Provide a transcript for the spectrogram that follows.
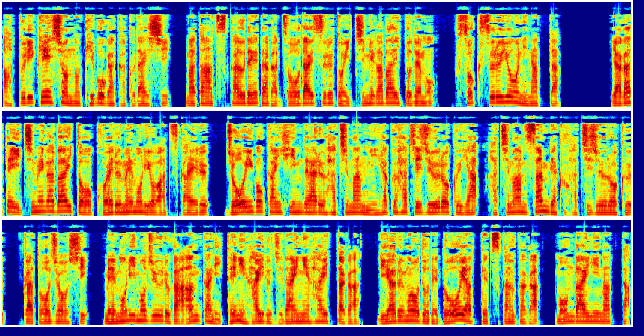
アプリケーションの規模が拡大し、また扱うデータが増大すると 1MB でも不足するようになった。やがて 1MB を超えるメモリを扱える上位互換品である8286や8386が登場し、メモリモジュールが安価に手に入る時代に入ったが、リアルモードでどうやって使うかが問題になった。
